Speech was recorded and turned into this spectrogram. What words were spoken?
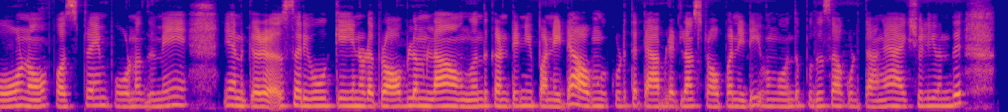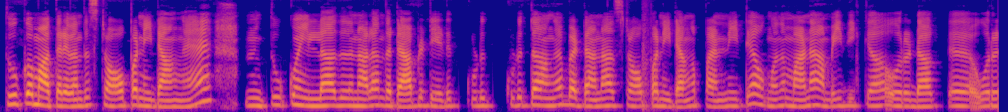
போனோம். ஃபஸ்ட் டைம் போனதுமே எனக்கு சரி ஓகே என்னோட ப்ராப்ளம்லாம் அவங்க வந்து கண்டினியூ பண்ணிவிட்டு அவங்க கொடுத்த டேப்லெட்லாம் ஸ்டாப் பண்ணிவிட்டு இவங்க வந்து புதுசாக கொடுத்தாங்க ஆக்சுவலி வந்து தூக்க மாத்திரை வந்து ஸ்டாப் பண்ணிட்டாங்க. தூக்கம் இல்லாததுனால அந்த டேப்லெட் எடு கொடு கொடுத்தாங்க பட் ஆனால் ஸ்டாப் பண்ணிட்டாங்க. பண்ணிவிட்டு அவங்க வந்து மன அமைதிக்காக ஒரு டாக்டர் ஒரு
